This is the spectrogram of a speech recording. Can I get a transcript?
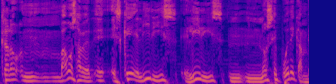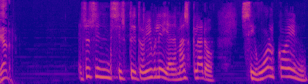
Claro, mm, vamos a ver, eh, es que el iris, el iris mm, no se puede cambiar. Eso es insustituible y además, claro, si WorldCoin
